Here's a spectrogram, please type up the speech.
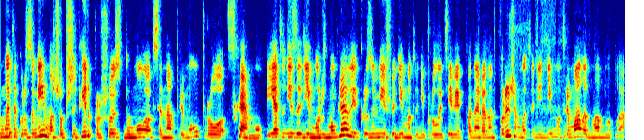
ми так розуміємо, щоб Шефір про щось домовився напряму про схему. І я тоді за Діму розмовляв, як розумію, що Діма тоді пролетів як панера над Парижем, ми тоді Діму тримали, бла бла бла.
